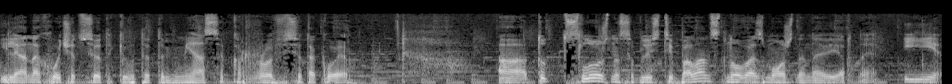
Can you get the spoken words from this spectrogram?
или она хочет все-таки вот это мясо, кровь, все такое. А, тут сложно соблюсти баланс, но возможно, наверное. И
